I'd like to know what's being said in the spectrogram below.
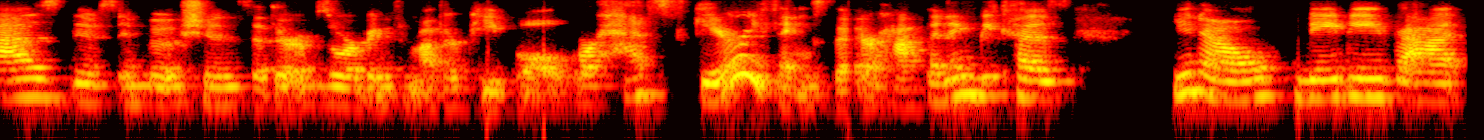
has those emotions that they're absorbing from other people or has scary things that are happening because you know maybe that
